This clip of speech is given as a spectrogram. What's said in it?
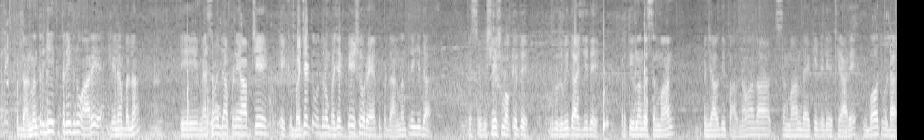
ਪ੍ਰਧਾਨ ਮੰਤਰੀ ਜੀ, ਇੱਕ ਤਰੀਕ ਨੂੰ ਆ ਰਹੇ ਹੈ ਡੇਰਾ ਬੱਲਾ। ਤੇ ਮੈਂ ਸਮਝਦਾ ਆਪਣੇ ਆਪ 'ਚ ਇੱਕ ਬਜਟ ਉਧਰੋਂ ਬਜਟ ਪੇਸ਼ ਹੋ ਰਿਹਾ ਹੈ ਤੇ ਪ੍ਰਧਾਨ ਮੰਤਰੀ ਜੀ ਦਾ ਇਸ ਵਿਸ਼ੇਸ਼ ਮੌਕੇ ਤੇ ਗੁਰੂ ਰਵਿਦਾਸ ਜੀ ਦੇ ਪ੍ਰਤੀ ਉਹਨਾਂ ਦਾ ਸਨਮਾਨ, ਪੰਜਾਬ ਦੀ ਭਾਵਨਾਵਾਂ ਦਾ ਸਨਮਾਨ ਲੈ ਕੇ ਜਿਹੜੇ ਇੱਥੇ ਆ ਰਹੇ ਬਹੁਤ ਵੱਡਾ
